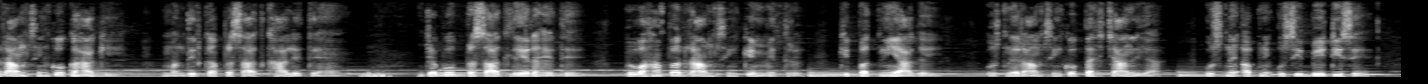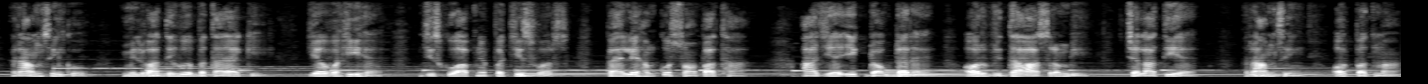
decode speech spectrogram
राम सिंह को कहा कि मंदिर का प्रसाद खा लेते हैं। जब वो प्रसाद ले रहे थे तो वहाँ पर राम सिंह के मित्र की पत्नी आ गई। उसने राम सिंह को पहचान लिया। उसने अपनी उसी बेटी से राम सिंह को मिलवाते हुए बताया कि यह वही है जिसको आपने 25 वर्ष पहले हमको सौंपा था। आज यह एक डॉक्टर है और वृद्धा आश्रम भी चलाती है। राम सिंह और पद्मा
